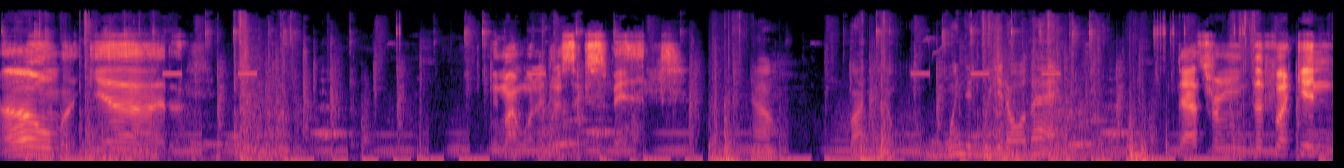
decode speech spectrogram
Oh my god. We might want to just expand. No. What? the- When did we get all that? That's from the fucking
